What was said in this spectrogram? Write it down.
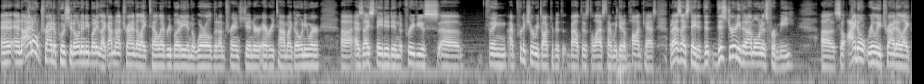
and and I don't try to push it on anybody. Like I'm not trying to like tell everybody in the world that I'm transgender every time I go anywhere. Uh, as I stated in the previous. Uh, thing i'm pretty sure we talked a bit about this the last time we did a podcast but as i stated th- this journey that i'm on is for me uh, so i don't really try to like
